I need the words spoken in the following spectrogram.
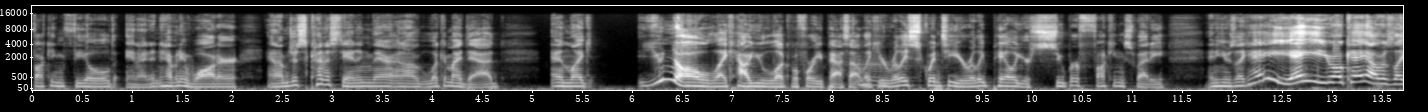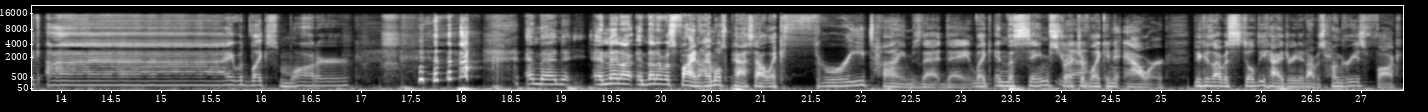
fucking field and I didn't have any water and I'm just kind of standing there and I look at my dad and like you know like how you look before you pass out. Like mm-hmm. you're really squinty, you're really pale, you're super fucking sweaty. And he was like, "Hey, hey, you okay?" I was like, "I would like some water." and then and then I, and then I was fine. I almost passed out like three times that day, like in the same stretch Yeah. of like an hour because I was still dehydrated. I was hungry as fuck,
